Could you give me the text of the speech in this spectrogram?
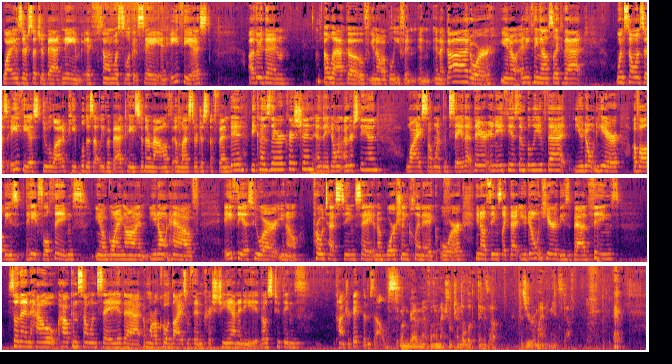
why is there such a bad name if someone was to look at say an atheist other than a lack of you know a belief in, in, in a god or you know anything else like that when someone says atheist do a lot of people does that leave a bad taste in their mouth unless they're just offended because they're a christian and they don't understand why someone could say that they're an atheist and believe that? You don't hear of all these hateful things you know going on. You don't have atheists who are you know protesting say an abortion clinic or you know things like that. You don't hear these bad things so then how how can someone say that a moral code lies within christianity those two things contradict themselves When I'm grabbing my phone, I'm actually trying to look things up because you're reminding me of stuff.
